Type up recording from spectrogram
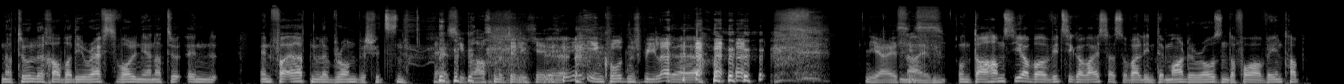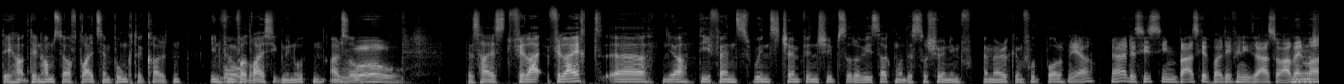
natürlich, aber die Refs wollen ja natürlich einen verehrten LeBron beschützen. Ja, sie brauchen natürlich ja. ihren Quotenspieler. Ja, ja. ja es Nein. ist. Und da haben sie aber witzigerweise, also weil ich den DeMar DeRozan davor erwähnt habe, den haben sie auf 13 Punkte gehalten in wow. 35 Minuten. Also wow. Das heißt, vielleicht, vielleicht äh, ja, Defense wins Championships oder wie sagt man das so schön im American Football? Ja, ja das ist im Basketball definitiv auch so. Auch wenn ja,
